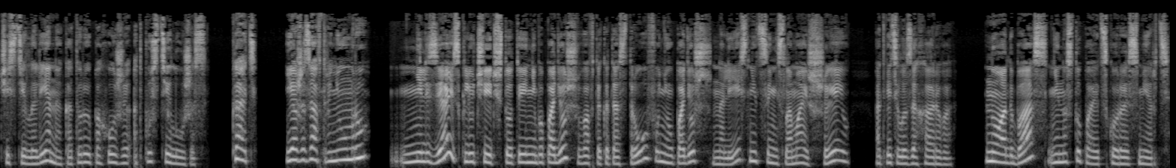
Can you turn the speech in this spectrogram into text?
Чистила Лена, которую, похоже, отпустил ужас. «Кать, я же завтра не умру. Нельзя исключить, что ты не попадешь в автокатастрофу, не упадешь на лестнице, не сломаешь шею, ответила Захарова. Но от баз не наступает скорая смерть.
